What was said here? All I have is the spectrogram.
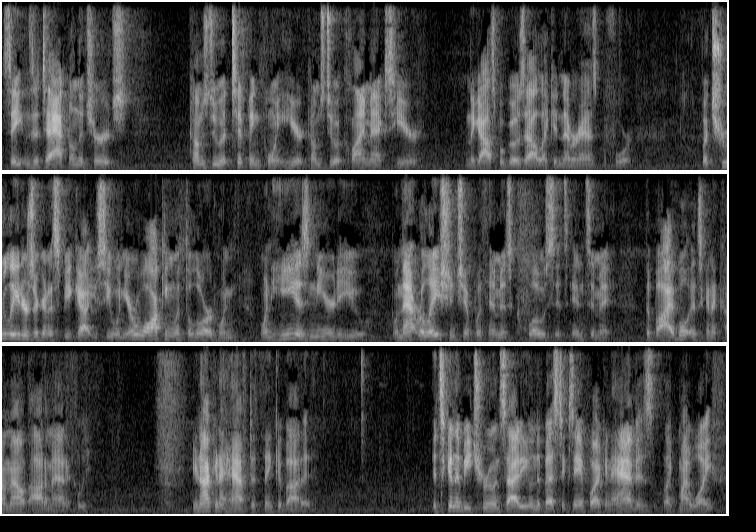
Satan's attack on the church comes to a tipping point here, comes to a climax here. And the gospel goes out like it never has before. But true leaders are going to speak out. You see, when you're walking with the Lord, when, when He is near to you, When that relationship with Him is close, it's intimate, the Bible, it's going to come out automatically. You're not going to have to think about it. It's going to be true inside of you. And the best example I can have is like my wife.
